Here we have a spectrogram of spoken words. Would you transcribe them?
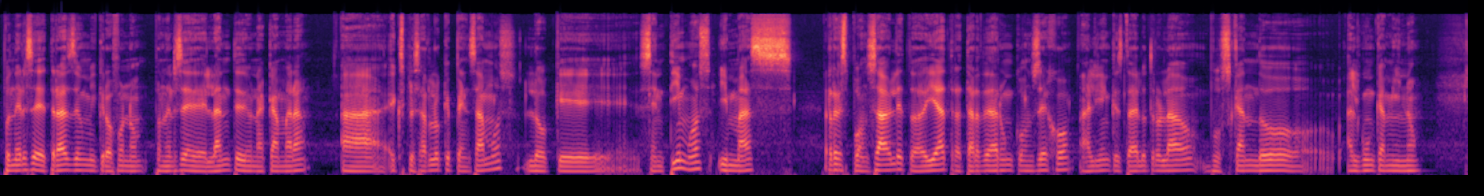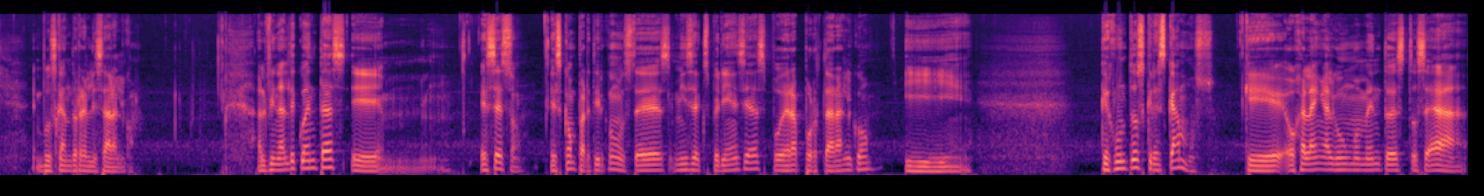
ponerse detrás de un micrófono, ponerse delante de una cámara a expresar lo que pensamos, lo que sentimos y más responsable todavía tratar de dar un consejo a alguien que está del otro lado buscando algún camino, buscando realizar algo. Al final de cuentas, eh, es eso, es compartir con ustedes mis experiencias, poder aportar algo y que juntos crezcamos. Que ojalá en algún momento esto sea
